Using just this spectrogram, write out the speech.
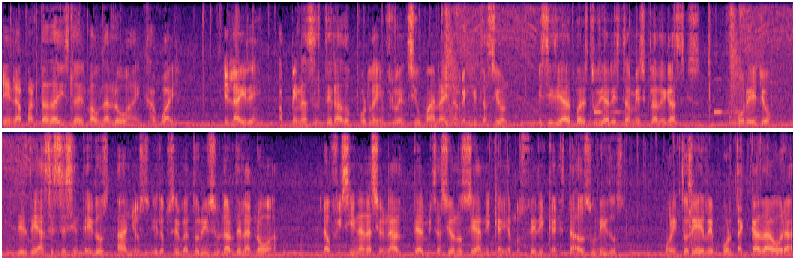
En la apartada isla del Mauna Loa, en Hawái, el aire, apenas alterado por la influencia humana y la vegetación, es ideal para estudiar esta mezcla de gases. Por ello, desde hace 62 años, el Observatorio Insular de la NOAA, la Oficina Nacional de Administración Oceánica y Atmosférica de Estados Unidos, monitorea y reporta cada hora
